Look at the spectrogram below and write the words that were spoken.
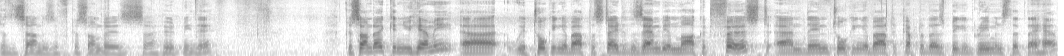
Doesn't sound as if Kasonde has uh, heard me there. Kasonde, can you hear me? Uh, we're talking about the state of the Zambian market first, and then talking about a couple of those big agreements that they have.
